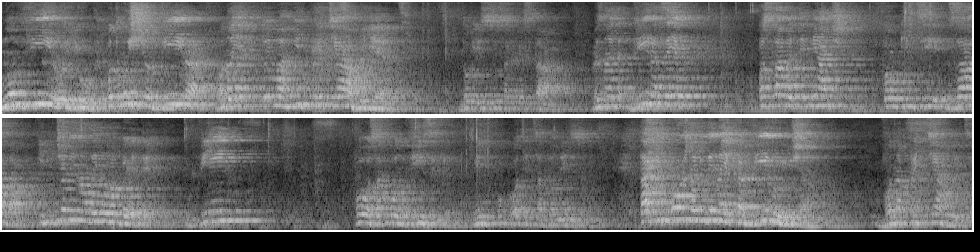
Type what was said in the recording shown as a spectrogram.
Но вірою, тому що віра, вона як той магніт притягує до Ісуса Христа. Ви знаєте, віра це як поставити м'яч в тому кінці зала і нічого не треба йому робити. Він по закону фізики, він покотиться донизу. Так і кожна людина, яка віруюча, вона притягується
